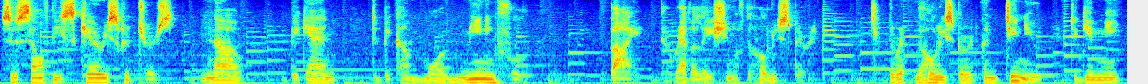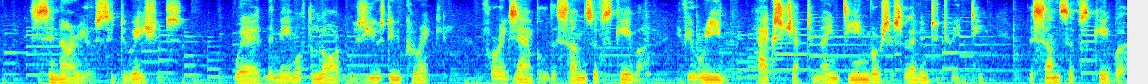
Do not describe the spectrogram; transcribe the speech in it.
So some of these scary scriptures now began to become more meaningful by the revelation of the Holy Spirit. The, re- the Holy Spirit continued to give me scenarios, situations where the name of the Lord was used incorrectly. For example, the sons of Sceva. If you read Acts chapter 19, verses 11 to 20, the sons of Sceva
